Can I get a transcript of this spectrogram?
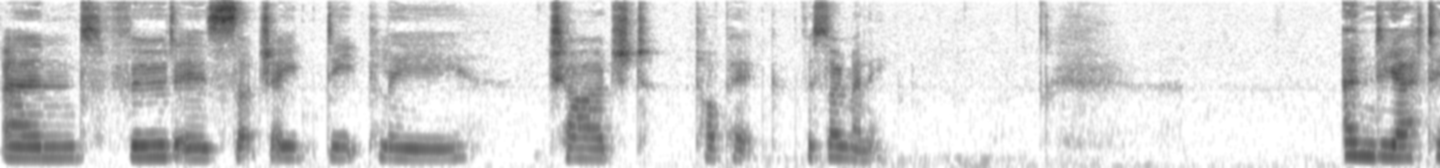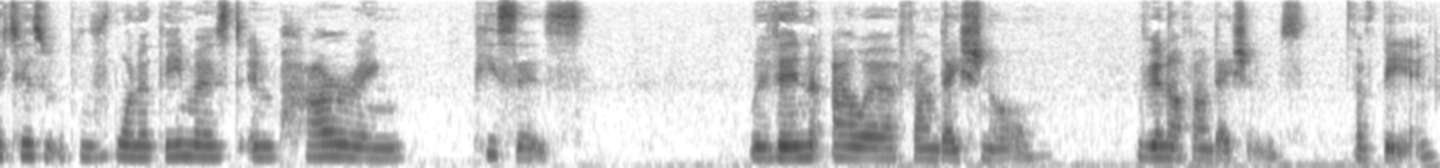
And food is such a deeply charged topic for so many. And yet, it is one of the most empowering pieces within our foundational, within our foundations of being,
